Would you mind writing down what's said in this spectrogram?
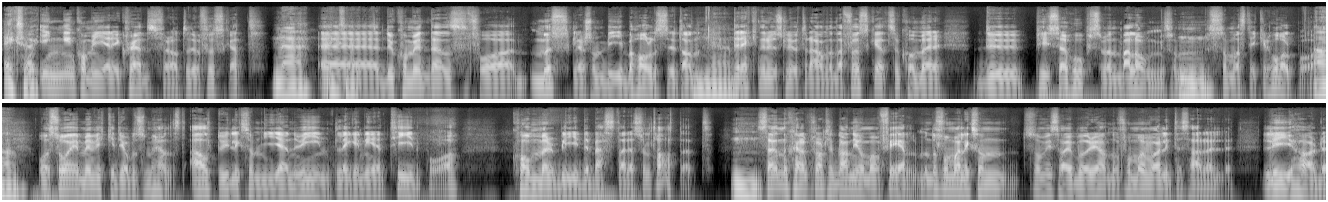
Exakt. Och ingen kommer ge dig creds för att du har fuskat. nej. Eh, du kommer inte ens få muskler som bibehålls utan Nej. direkt när du slutar använda fusket så kommer du pysa ihop som en ballong som, som man sticker hål på. Mm. Ja. Och så är det med vilket jobb som helst. Allt du liksom genuint lägger ner tid på kommer bli det bästa resultatet. Mm. Sen självklart, ibland gör man fel, men då får man liksom, som vi sa i början, då får man vara lite så här lyhörd.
